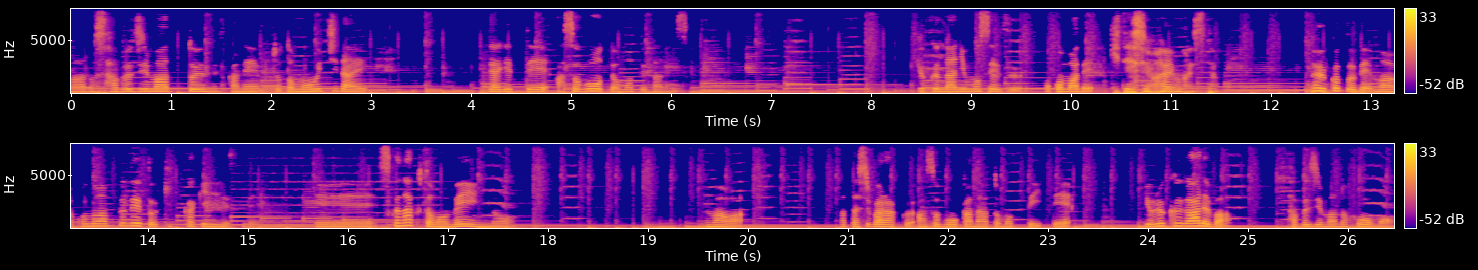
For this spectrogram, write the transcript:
あの、サブ島というんですかね、ちょっともう一台立ち上げて遊ぼうって思ってたんです、結局何もせず、ここまで来てしまいました。ということで、まあ、このアップデートをきっかけにですね、えー、少なくともメインの、今は、またしばらく遊ぼうかなと思っていて、余力があれば、サブ島の方も、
